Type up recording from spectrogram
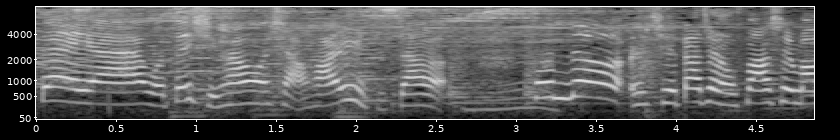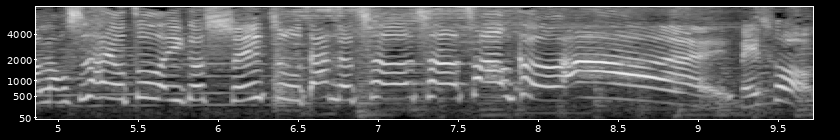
对呀，我最喜欢我小花玉子烧了，真的。而且大家有发现吗？老师还有做了一个水煮蛋的车车，超可爱。没错，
